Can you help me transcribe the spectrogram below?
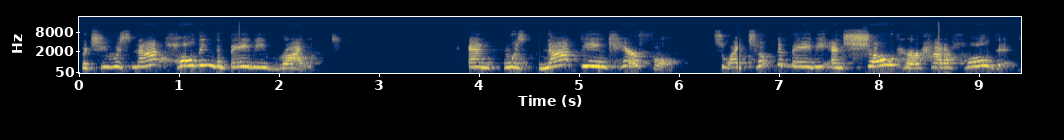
but she was not holding the baby right and was not being careful. So I took the baby and showed her how to hold it.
